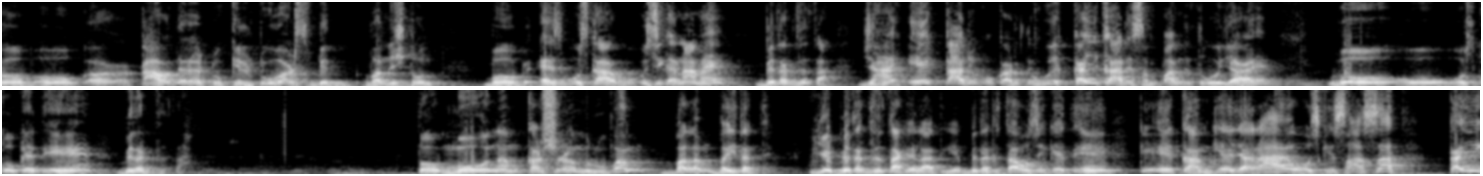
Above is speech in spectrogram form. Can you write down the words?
वो वो कहा होते ना to kill two words with one stone वो उसका उसी का नाम है विदग्धता। जहाँ एक कार्य को करते हुए कई कार्य संपादित हो जाए वो, वो उसको कहते हैं विदग्धता। तो मोहनम कर्षणम रूपम बलम वैदग्ध। ये विदग्धता कहलाती है। विदग्धता उसे कहते हैं कि एक काम किया जा रहा है उसके साथ साथ कई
